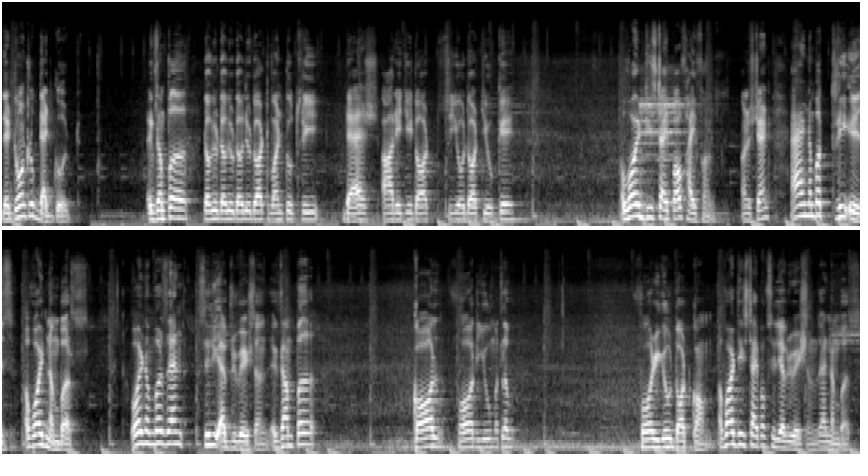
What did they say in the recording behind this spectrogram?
They don't look that good. Example www.123-reg.co.uk avoid these type of hyphens. Understand? And number 3 is avoid numbers. Avoid numbers and silly abbreviations. Example call for you matlab for you.com avoid these type of silly abbreviations and numbers.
